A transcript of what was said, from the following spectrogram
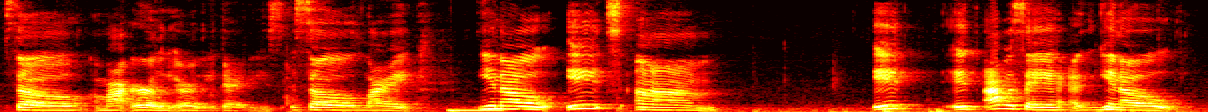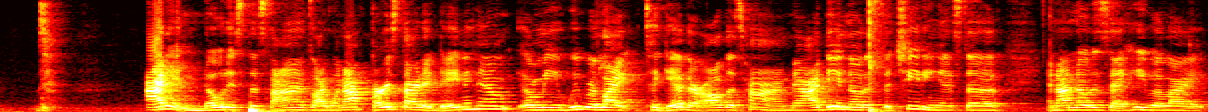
So my early early thirties. So like, you know, it's um, it it I would say you know. I didn't notice the signs. Like when I first started dating him, I mean, we were like together all the time. Now I did notice the cheating and stuff, and I noticed that he would like,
